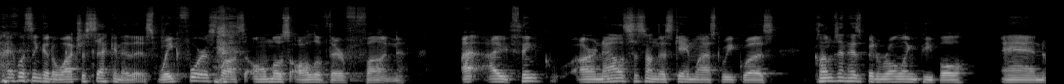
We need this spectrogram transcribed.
I wasn't going to watch a second of this. Wake Forest lost almost all of their fun. I, I think our analysis on this game last week was Clemson has been rolling people, and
